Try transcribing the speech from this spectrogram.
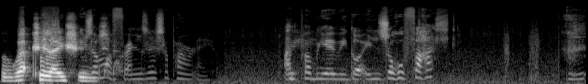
Congratulations. These are my friends list apparently. That's probably how we got in so fast. They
